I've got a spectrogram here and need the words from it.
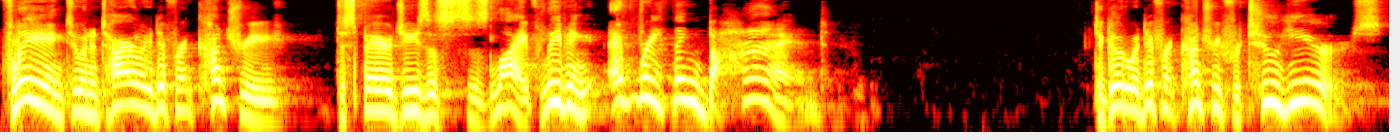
Fleeing to an entirely different country to spare Jesus' life, leaving everything behind to go to a different country for two years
